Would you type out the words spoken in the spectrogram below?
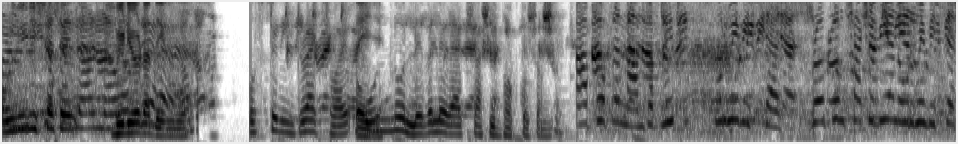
উর্মি বিশ্বাসের ভিডিওটা দেখব। পোস্টের ইন্টারঅ্যাক্ট হয়। অন্য লেভেলের এক শাশি ভক্তের সঙ্গে। আপু আপনার নামটা প্লিজ উর্মি বিশ্বাস। প্রথম সাকিবিয়ান উর্মি বিশ্বাস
